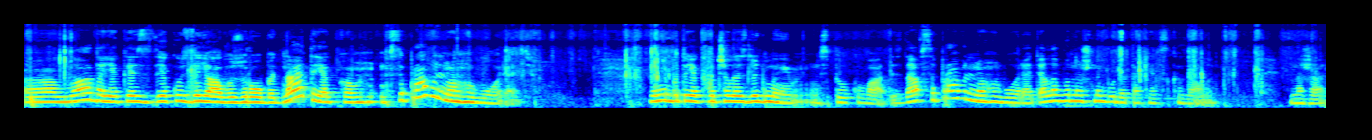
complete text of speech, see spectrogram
Влада якесь, якусь заяву зробить. Знаєте, як ем, все правильно говорять. Ну, нібито як почали з людьми спілкуватись. Да? Все правильно говорять, але воно ж не буде так, як сказали. На жаль.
